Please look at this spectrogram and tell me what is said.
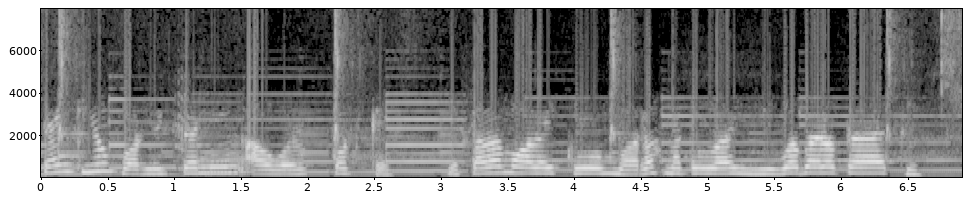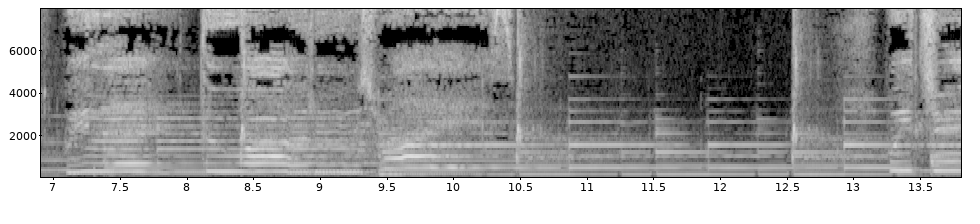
Thank you for listening our podcast. Wassalamualaikum warahmatullahi wabarakatuh. We let the waters rise. We drifted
